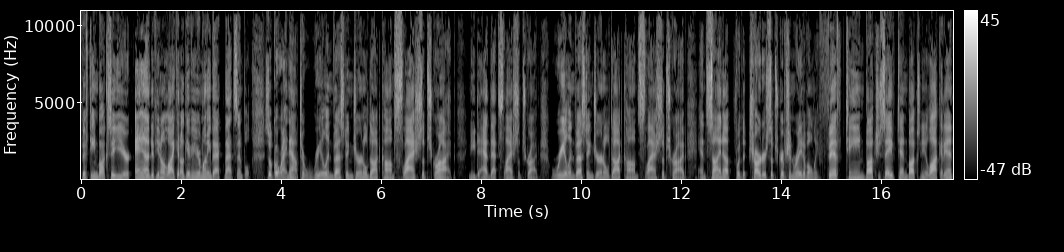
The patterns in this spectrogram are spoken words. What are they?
15 bucks a year and if you don't like it i'll give you your money back that simple so go right now to realinvestingjournal.com slash subscribe you need to add that slash subscribe. Realinvestingjournal.com slash subscribe and sign up for the charter subscription rate of only 15 bucks. You save 10 bucks and you lock it in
